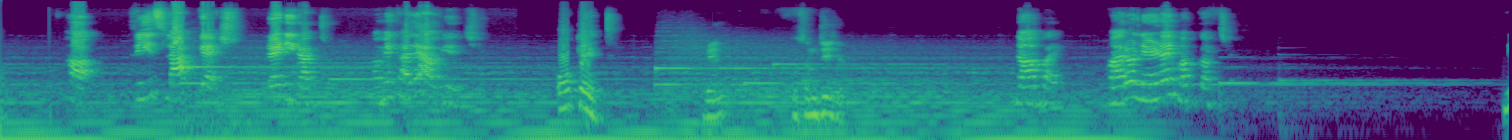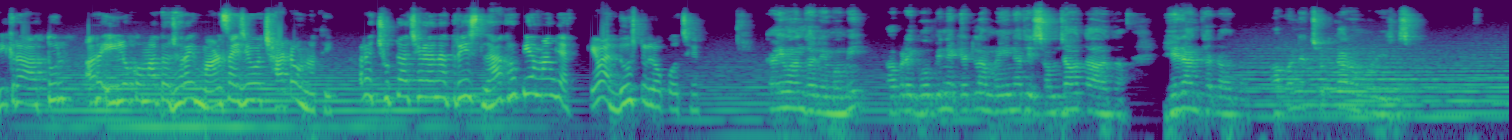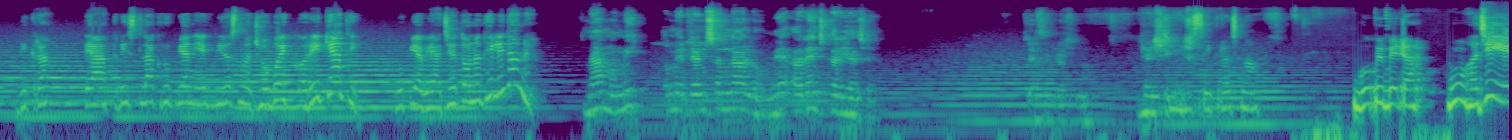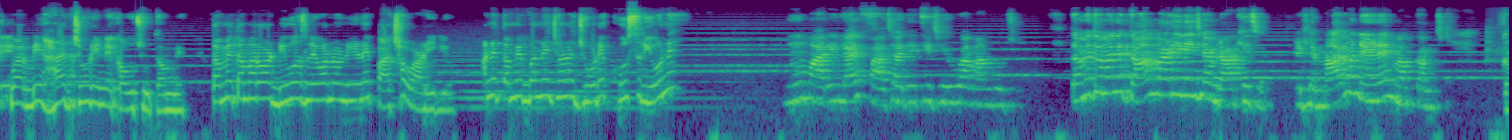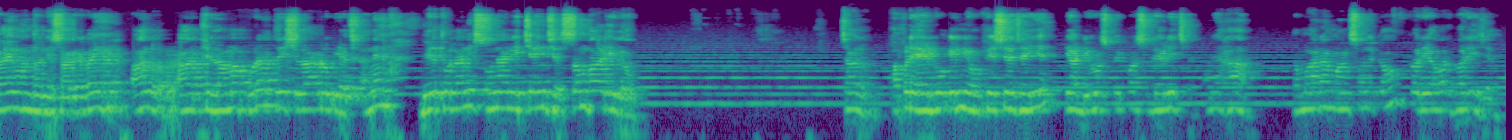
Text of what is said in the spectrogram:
હા 30 લાખ કેશ રેડી રાખજો. અમે કાલે આવીએ જ છીએ. ઓકે. બેન તું સમજી છે ના ભાઈ મારો નિર્ણય મક્કમ છે. દીકરા અતુલ અરે એ લોકોમાં તો જરાય માણસાઈ જેવો છાંટો નથી. અરે છૂટાછેડાના ત્રીસ લાખ રૂપિયા માંગ્યા? કેવા દુષ્ટ લોકો છે. કઈ વાંધો નહીં મમ્મી. આપણે ગોપીને કેટલા મહિનાથી સમજાવતા હતા હેરાન થતા હતા. આપણને છુટકારો મળી જશે. દીકરા તે આ ત્રીસ લાખ રૂપિયાની એક દિવસમાં જોગવાઈ કરી ક્યાંથી? રૂપિયા વ્યાજે તો નથી લીધા ને? ના મમ્મી. તમે ટેન્શન ના લો. મેં અરેન્જ કર્યા છે. જય શ્રી કૃષ્ણ. જય શ્રી જય શ્રી કૃષ્ણ. ગોપી બેટા હું હજી એકવાર બે હાથ જોડીને કહું છું તમને. તમે તમારો આ ડિવોર્સ લેવાનો નિર્ણય પાછો વાળી લ્યો. અને તમે બંને જણા જોડે ખુશ રહ્યો ને? હું મારી લાઈફ આઝાદીથી જીવવા માંગુ છું. તમે તો મને કામવાળીની જેમ રાખી છે એટલે મારો નિર્ણય મક્કમ છે. કઈ વાંધો નહીં સાગરભાઈ. હાલો આ થેલામાં પૂરા ત્રીસ લાખ રૂપિયા છે અને બે તોલાની સોનાની ચેન છે સંભાળી લો. ચાલો આપણે એડવોકેટની ઓફિસે જઈએ ત્યાં ડિવોર્સ પેપર્સ રેડી છે. અને હા તમારા માણસોને કહો કરિયાવર ભરી જાય.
